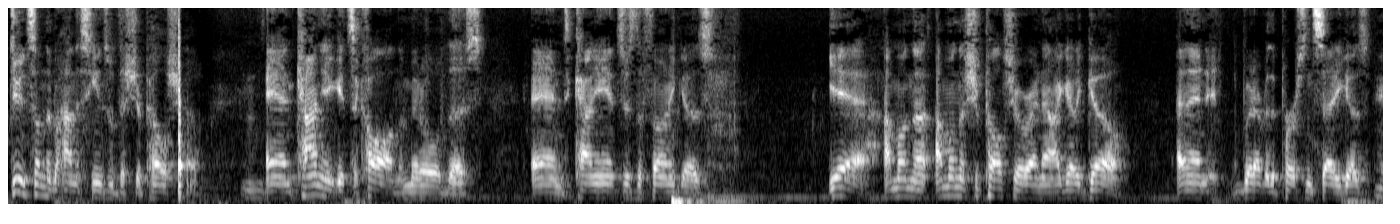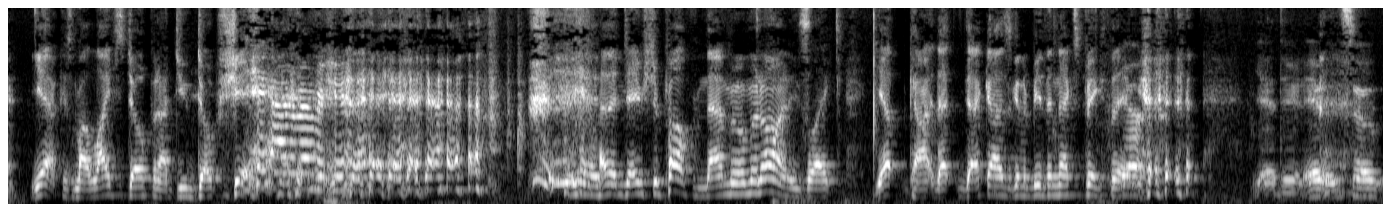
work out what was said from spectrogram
doing something behind the scenes with the Chappelle show, and Kanye gets a call in the middle of this, and Kanye answers the phone. He goes, "Yeah, I'm on the I'm on the Chappelle show right now. I gotta go." And then it- whatever the person said, he goes, Yeah. "Yeah, because my life's dope and I do dope shit." yeah, I remember hearing that. And then Dave Chappelle, from that moment on, he's like, "Yep, guy, that that guy's gonna be the next big thing." yeah, dude. It was so.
